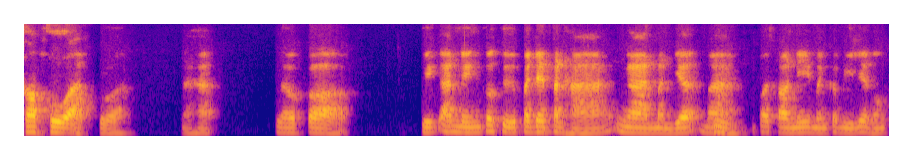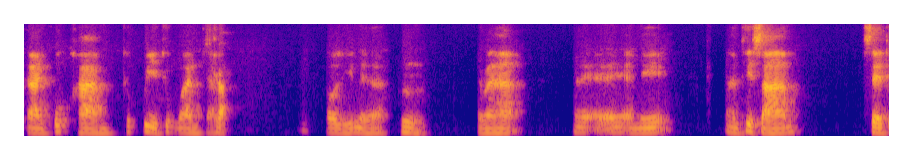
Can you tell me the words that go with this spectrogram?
ครอบครัวครอบครัวนะฮะแล้วก็อีกอันหนึ่งก็คือประเด็นปัญหางานมันเยอะมากอืมเพราะตอนนี้มันก็มีเรื่องของการคุกคามทุกวี่ทุกวันจากครับเกาหลีเหนืออืม ใช่ไหมฮะไอ้ไอ้อันนี้อันที่สามเศรษฐ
